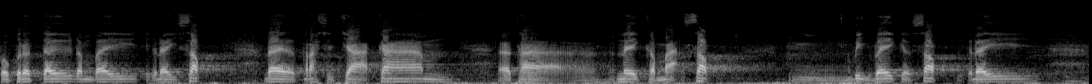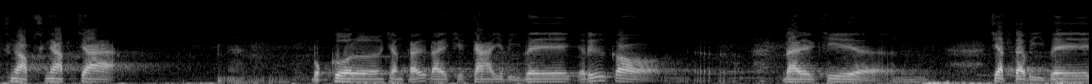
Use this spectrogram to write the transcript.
ប្រព្រឹត្តទៅដើម្បីសេចក្តីសុខដែលប្រសិជ្ជកាមថានេកខមៈសុខវិវេកសុខក្តីស្ងប់ស្ងាត់ចាកបុគ្គលអញ្ចឹងទៅដែលជាកាយវិវេកឬក៏ ដែលជាចិត្តវិវេក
